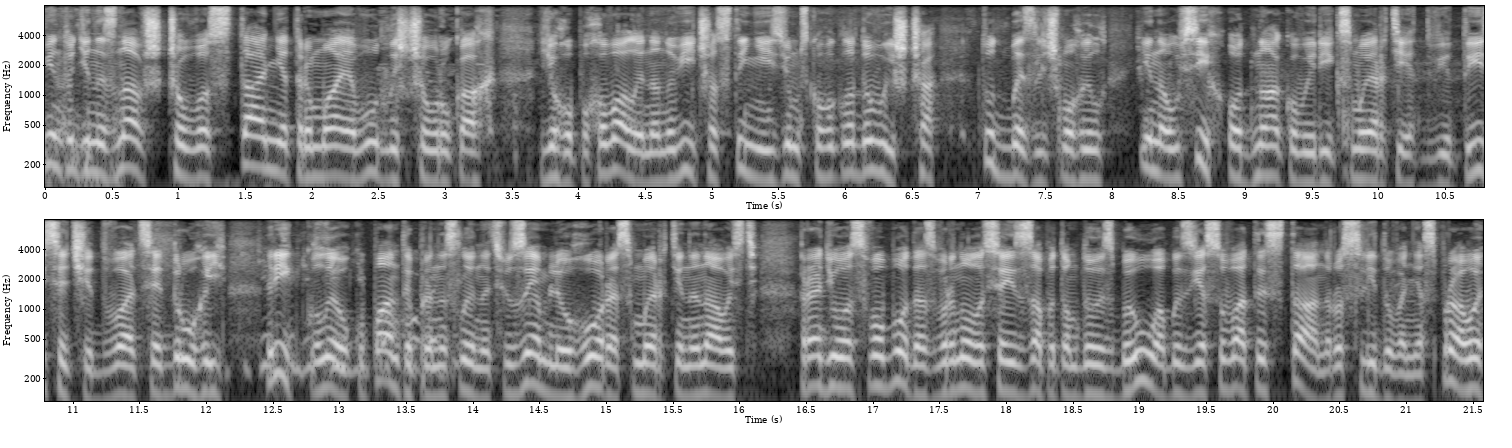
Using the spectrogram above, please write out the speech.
Він тоді не знав, що востаннє тримає вудлище у руках. Його поховали на новій частині Ізюмського кладовища. Тут безліч могил. І на усіх однаковий рік смерті – 2022. Рік, коли окупанти принесли на цю землю горе смерті ненависть. Радіо Свобода звернулося із запитом до СБУ, аби з'ясувати стан розслідування справи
